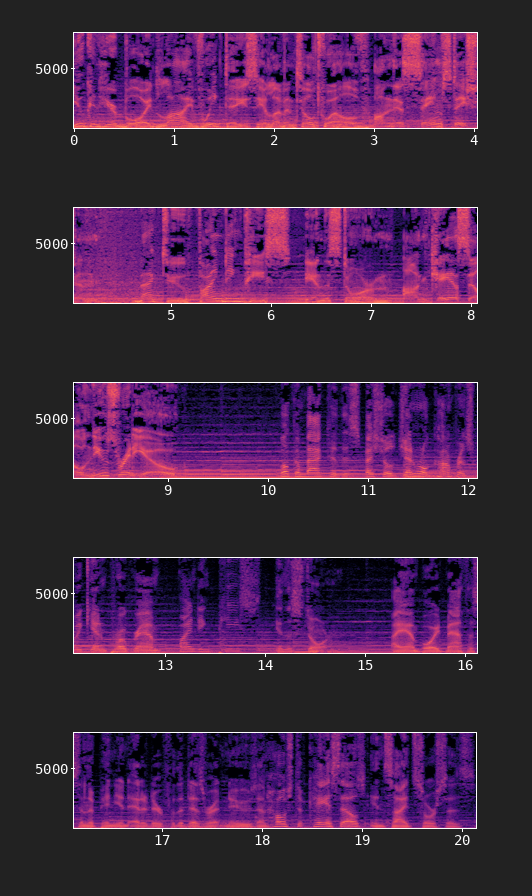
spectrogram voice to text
You can hear Boyd live weekdays 11 till 12 on this same station. Back to Finding Peace in the Storm on KSL News Radio. Welcome back to this special General Conference Weekend program, Finding Peace in the Storm. I am Boyd Matheson, opinion editor for the Deseret News and host of KSL's Inside Sources.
